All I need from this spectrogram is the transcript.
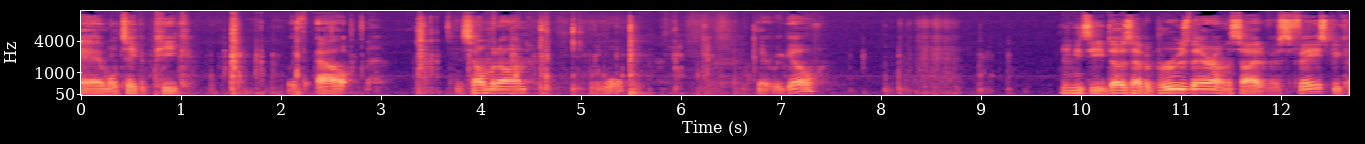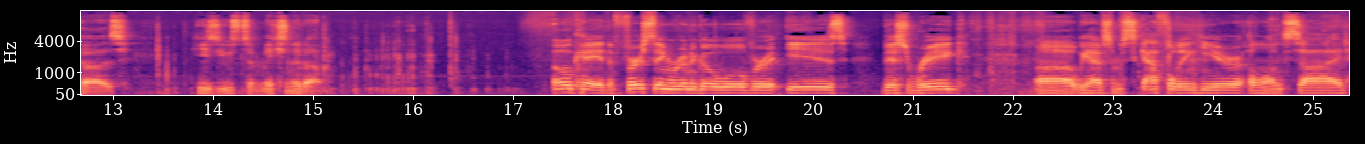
and we'll take a peek without his helmet on. Whoa. There we go. You can see he does have a bruise there on the side of his face because he's used to mixing it up. Okay, the first thing we're going to go over is this rig. Uh, we have some scaffolding here alongside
